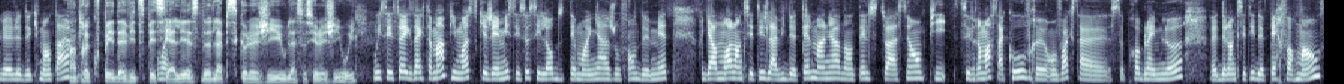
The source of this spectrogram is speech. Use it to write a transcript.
le, documentaire. Entrecoupé d'avis de spécialistes de la psychologie ou de la sociologie, oui. Oui, c'est ça, exactement. Puis moi, ce que j'ai aimé, c'est ça, c'est l'ordre du témoignage, au fond, de mettre, regarde-moi, l'anxiété, je la vis de telle manière, dans telle situation. Puis c'est vraiment, ça couvre, euh, on voit que ça, ce problème-là, euh, de l'anxiété de performance,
